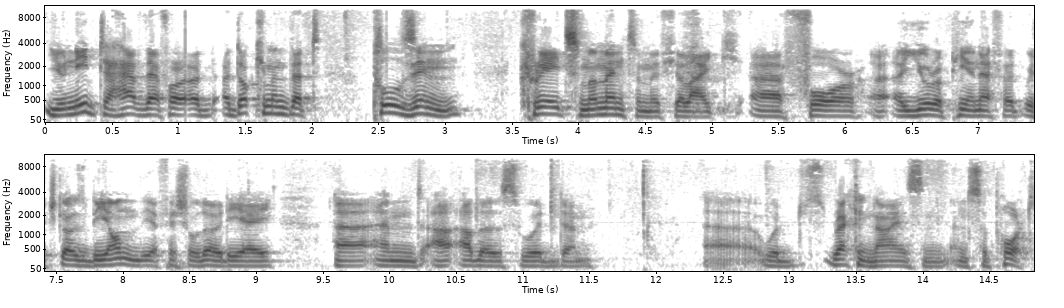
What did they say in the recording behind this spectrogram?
you need to have, therefore, a, a, document that pulls in, creates momentum, if you like, uh, for a, a, European effort which goes beyond the official ODA uh, and uh, others would, um, uh, would recognize and, and, support.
